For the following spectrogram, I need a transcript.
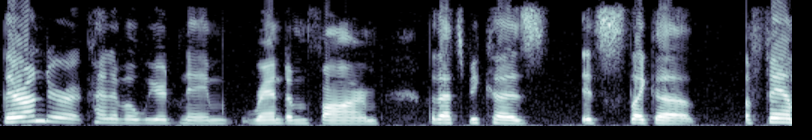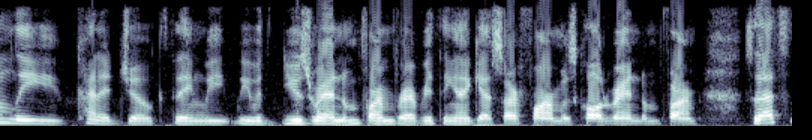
they're under a kind of a weird name, Random Farm, but that's because it's like a a family kind of joke thing. We we would use Random Farm for everything. I guess our farm was called Random Farm, so that's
